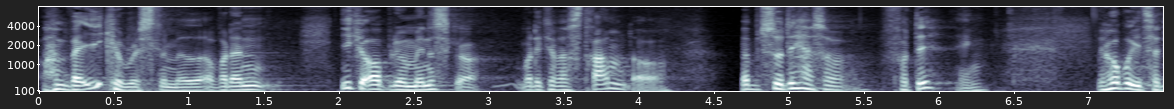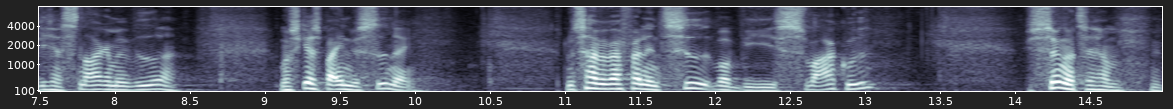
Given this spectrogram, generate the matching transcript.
om, hvad I kan wrestle med, og hvordan I kan opleve mennesker, hvor det kan være stramt, og hvad betyder det her så for det? Ikke? Jeg håber, I tager de her snakker med videre. Måske også bare ind ved siden af. Nu tager vi i hvert fald en tid, hvor vi svarer Gud. Vi synger til ham, vi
